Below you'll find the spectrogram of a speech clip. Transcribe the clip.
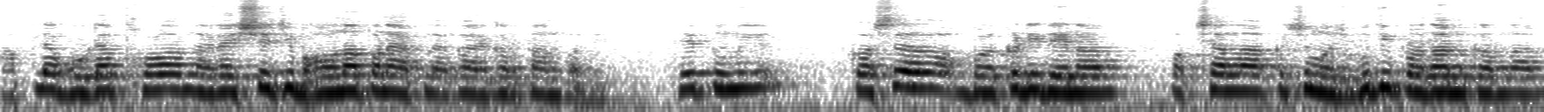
आपल्या गोड्यात थोडा नैराश्याची भावना पण आहे आपल्या कार्यकर्त्यांमध्ये. ते तुम्ही कसं बळकटी देणार? पक्षाला कशी मजबूती प्रदान करणार?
